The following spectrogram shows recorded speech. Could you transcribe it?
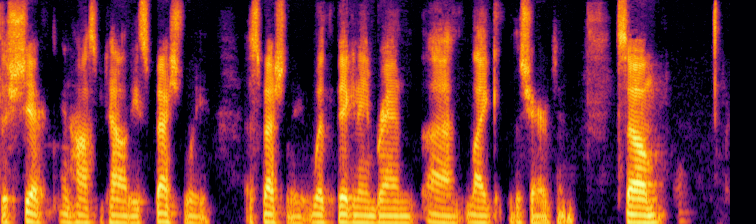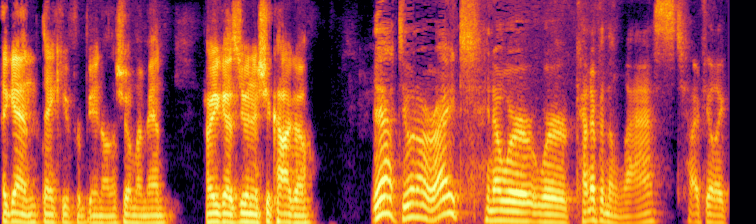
the shift in hospitality especially especially with big name brand uh, like the sheraton. So again thank you for being on the show my man. How are you guys doing in chicago? Yeah doing all right. You know we're we're kind of in the last i feel like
